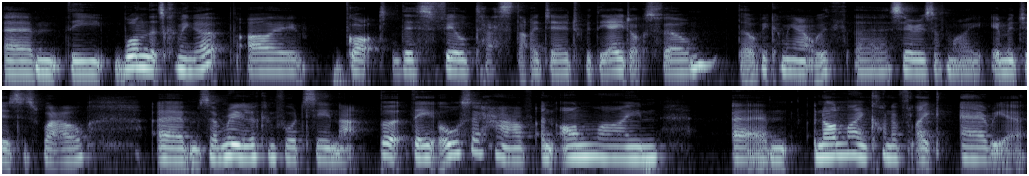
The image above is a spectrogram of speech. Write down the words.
Um, the one that's coming up, I got this field test that I did with the ADOX film. That'll be coming out with a series of my images as well. Um, so I'm really looking forward to seeing that. But they also have an online um, an online kind of like area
